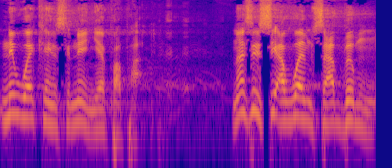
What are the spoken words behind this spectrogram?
Ne workings ne nye papa. Na se si a worms abemu.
